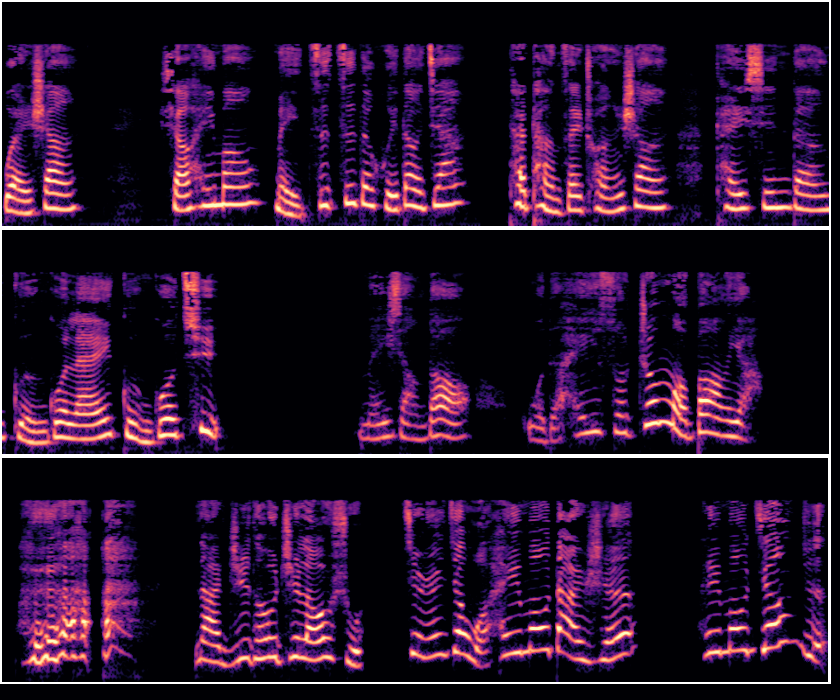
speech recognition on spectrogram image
晚上，小黑猫美滋滋的回到家，他躺在床上，开心的滚过来滚过去。没想到我的黑色这么棒呀！那只偷吃老鼠竟然叫我黑猫大神、黑猫将军，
